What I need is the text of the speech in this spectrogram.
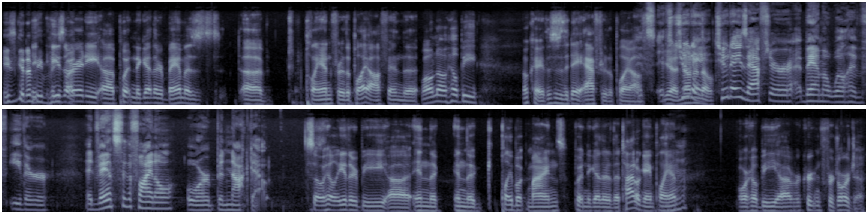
he's gonna be. He- he's already uh, putting together Bama's uh, plan for the playoff. In the well, no, he'll be okay. This is the day after the playoff. It's it's Yeah, two, no, no, no. two days after Bama will have either advanced to the final or been knocked out. So he'll either be uh, in the in the playbook minds putting together the title game plan, Mm-hmm. or he'll be uh, recruiting for Georgia.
